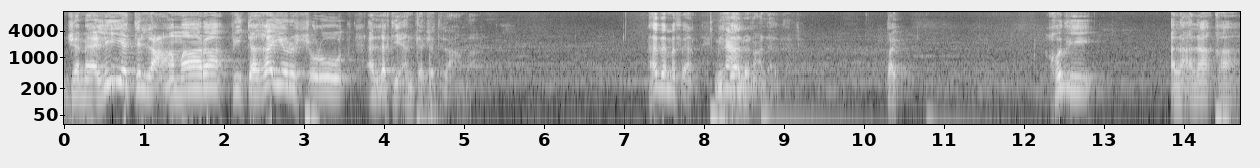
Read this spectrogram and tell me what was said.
جمالية العمارة في تغير الشروط التي أنتجت العمارة؟ هذا مثال مثال نعم. على ذلك. طيب خذي العلاقة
